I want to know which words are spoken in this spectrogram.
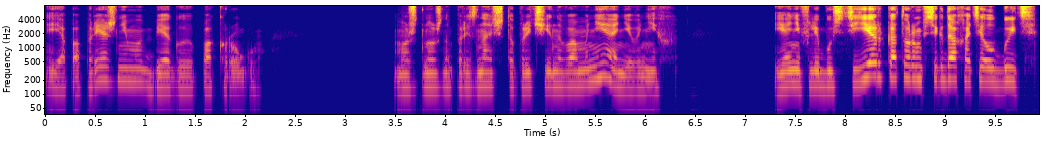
и я по-прежнему бегаю по кругу. Может, нужно признать, что причина во мне, а не в них. Я не флебустьер, которым всегда хотел быть,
